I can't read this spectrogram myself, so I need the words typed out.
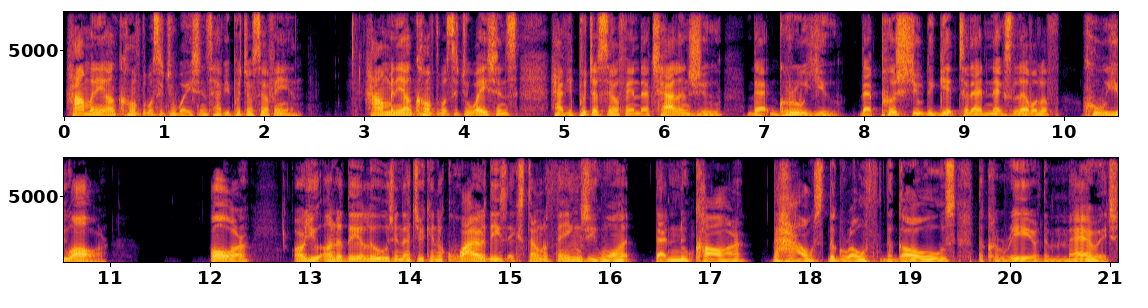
how many uncomfortable situations have you put yourself in? How many uncomfortable situations have you put yourself in that challenged you, that grew you, that push you to get to that next level of who you are? Or are you under the illusion that you can acquire these external things you want, that new car, the house, the growth, the goals, the career, the marriage,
